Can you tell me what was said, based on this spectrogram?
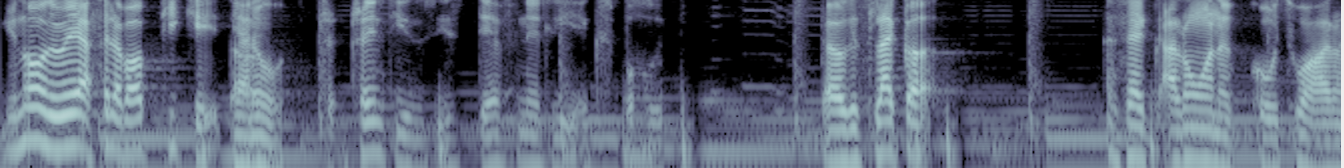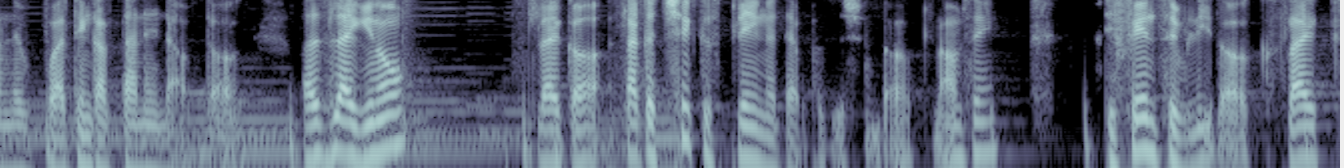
You know the way I feel about PK, dog. Yeah, no. Trent is is definitely exposed. Dog, it's like a. In fact, I don't want to go too hard on Liverpool. I think I've done enough, dog. But it's like you know, it's like a, it's like a chick is playing at that position, dog. You know what I'm saying? Defensively, dog. It's like,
